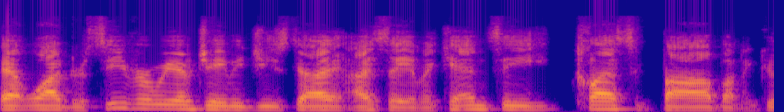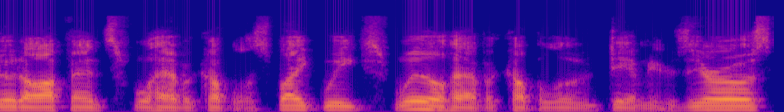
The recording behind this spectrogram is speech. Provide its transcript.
At wide receiver, we have Jamie G's guy, Isaiah McKenzie, classic Bob on a good offense. We'll have a couple of spike weeks. We'll have a couple of damn near zeros.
